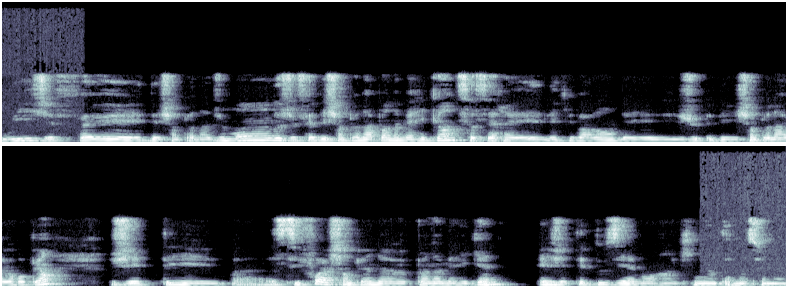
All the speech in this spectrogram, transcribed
Oui, j'ai fait des championnats du monde, j'ai fait des championnats panaméricains, ça serait l'équivalent des, des championnats européens. J'étais six fois championne panaméricaine et j'étais douzième au ranking international.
